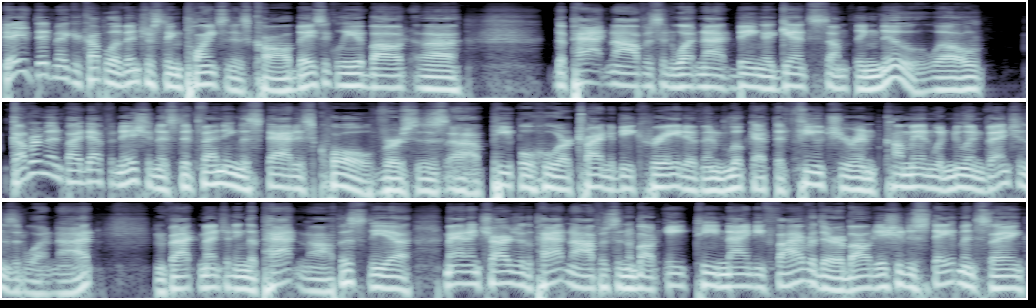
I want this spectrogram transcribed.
Dave did make a couple of interesting points in his call, basically about. The patent office and whatnot being against something new. Well, government by definition is defending the status quo versus uh, people who are trying to be creative and look at the future and come in with new inventions and whatnot. In fact, mentioning the patent office, the uh, man in charge of the patent office in about 1895 or thereabout issued a statement saying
